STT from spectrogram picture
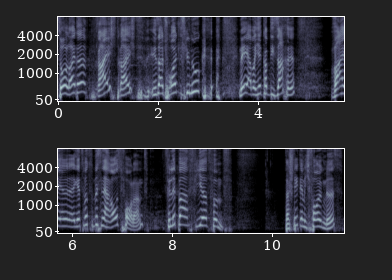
So, Leute, reicht, reicht. Ihr seid freundlich genug. nee, aber hier kommt die Sache, weil jetzt wird es ein bisschen herausfordernd. Philippa 4, 5. Da steht nämlich folgendes.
